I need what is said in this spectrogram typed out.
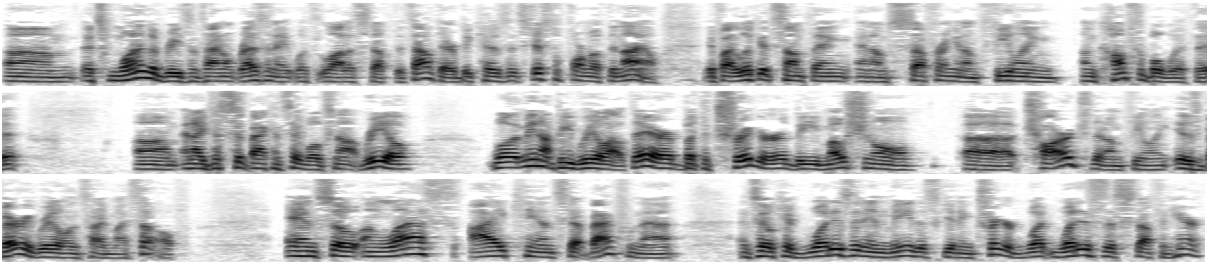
Um, it's one of the reasons I don't resonate with a lot of stuff that's out there because it's just a form of denial. If I look at something and I'm suffering and I'm feeling uncomfortable with it, um, and I just sit back and say, well, it's not real. Well, it may not be real out there, but the trigger, the emotional uh, charge that I'm feeling is very real inside myself. And so unless I can step back from that and say, okay, what is it in me that's getting triggered? What, what is this stuff in here?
